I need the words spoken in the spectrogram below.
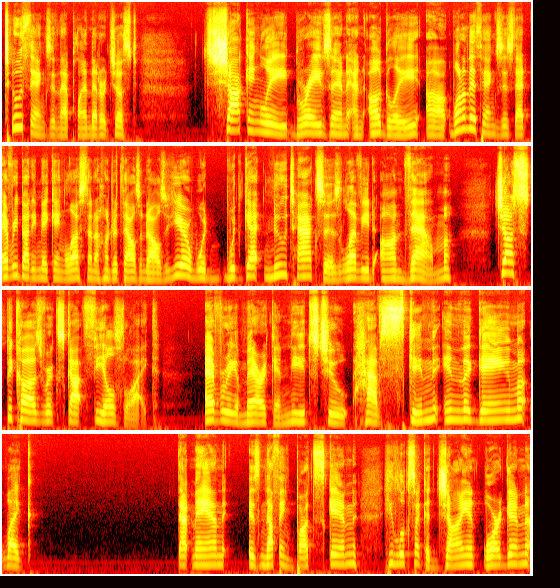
two things in that plan that are just shockingly brazen and ugly. Uh, one of the things is that everybody making less than $100,000 a year would, would get new taxes levied on them just because Rick Scott feels like every American needs to have skin in the game. Like, that man is nothing but skin. He looks like a giant organ.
